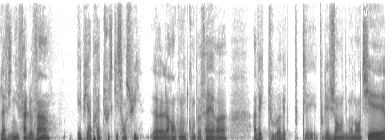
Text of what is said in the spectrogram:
la vigne, enfin le vin, et puis après tout ce qui s'ensuit, Euh, la rencontre qu'on peut faire euh, avec tout, avec toutes les, tous les gens du monde entier,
